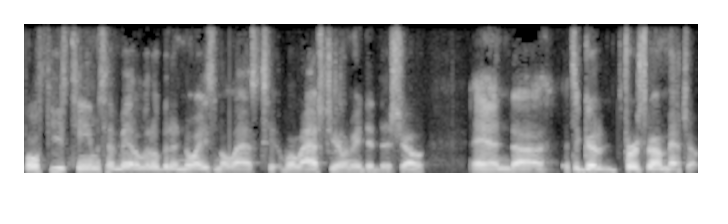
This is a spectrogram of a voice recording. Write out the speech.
Both these teams have made a little bit of noise in the last two, well, last year when we did this show, and uh, it's a good first round matchup.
